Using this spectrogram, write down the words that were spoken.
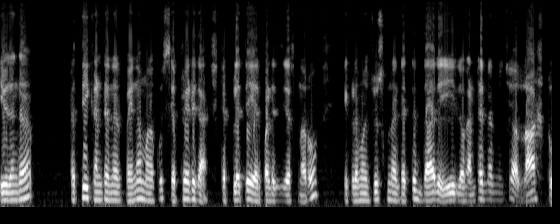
ఈ విధంగా ప్రతి కంటైనర్ పైన మనకు సెపరేట్గా స్టెప్లు అయితే ఏర్పాటు చేస్తున్నారు. ఇక్కడ మనం చూసుకున్నట్టయితే దారి ఈ కంటైనర్ నుంచి ఆ లాస్ట్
